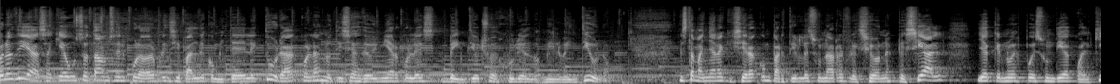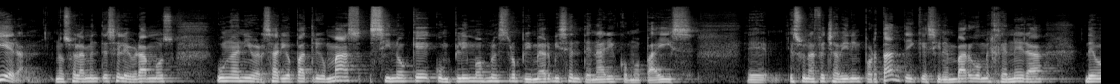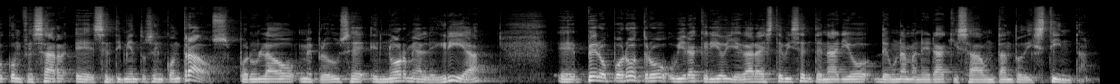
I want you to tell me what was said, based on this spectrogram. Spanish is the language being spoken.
Buenos días, aquí Augusto Townsend, curador principal del Comité de Lectura, con las noticias de hoy miércoles 28 de julio del 2021. Esta mañana quisiera compartirles una reflexión especial, ya que no es pues un día cualquiera. No solamente celebramos un aniversario patrio más, sino que cumplimos nuestro primer bicentenario como país. Eh, es una fecha bien importante y que sin embargo me genera, debo confesar, eh, sentimientos encontrados. Por un lado me produce enorme alegría, eh, pero por otro hubiera querido llegar a este bicentenario de una manera quizá un tanto distinta.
